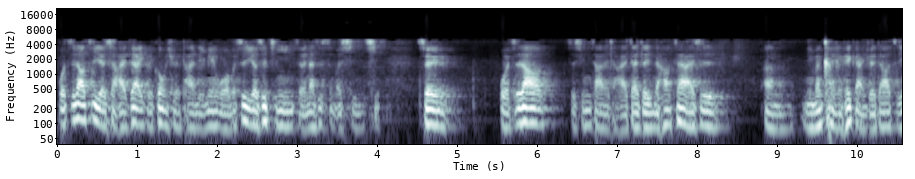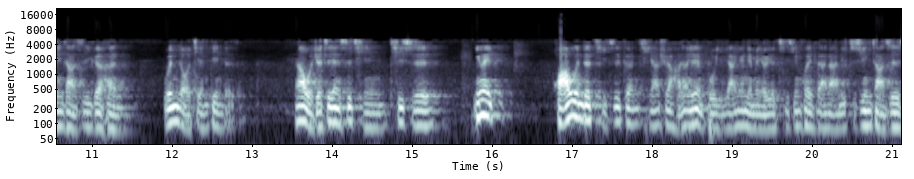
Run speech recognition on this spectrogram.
我知道自己的小孩在一个共学团里面，我们自己又是经营者，那是什么心情？所以我知道执行长的小孩在这里，然后再来是，嗯，你们可能会感觉到执行长是一个很温柔坚定的人。那我觉得这件事情其实，因为华文的体制跟其他学校好像有点不一样，因为你们有一个基金会在那里，执行长是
